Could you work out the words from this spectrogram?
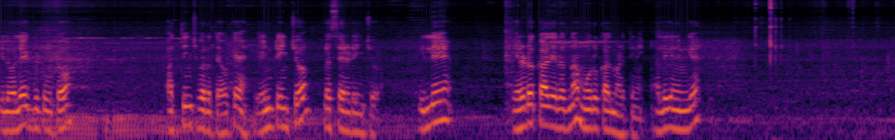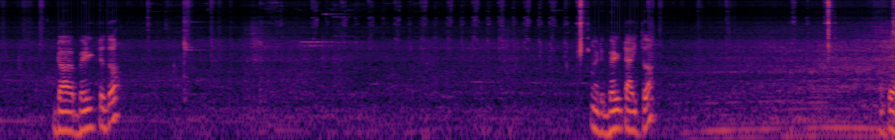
ಇಲ್ಲಿ ಒಲೆಗೆ ಬಿಟ್ಬಿಟ್ಟು ಹತ್ತು ಇಂಚ್ ಬರುತ್ತೆ ಓಕೆ ಎಂಟು ಇಂಚು ಪ್ಲಸ್ ಎರಡು ಇಂಚು ಇಲ್ಲಿ ಎರಡು ಕಾಲು ಇರೋದನ್ನ ಮೂರು ಕಾಲು ಮಾಡ್ತೀನಿ. ಅಲ್ಲಿಗೆ ನಿಮಗೆ ಡಾ, ಬೆಲ್ಟ್ದು ನೋಡಿ, ಬೆಲ್ಟ್ ಆಯಿತು. ಓಕೆ.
